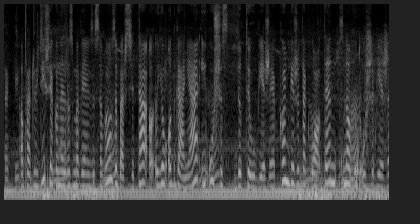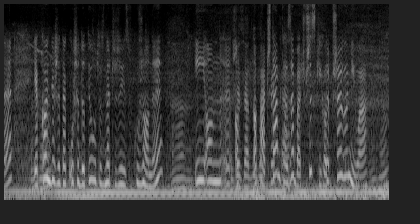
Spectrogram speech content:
Taki. O, patrz, widzisz, jak one No. rozmawiają ze sobą? No. Zobaczcie, ta o, ją odgania i Mhm. uszy s- do tyłu bierze. Jak koń bierze tak, No. o, ten znowu No. do uszy bierze. Jak Aha. koń bierze tak uszy do tyłu, to znaczy, że jest wkurzony A, i on... y, Że za O, długo o patrz, czeka. tamta, zobacz, wszystkich od- przegoniła. mhm.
